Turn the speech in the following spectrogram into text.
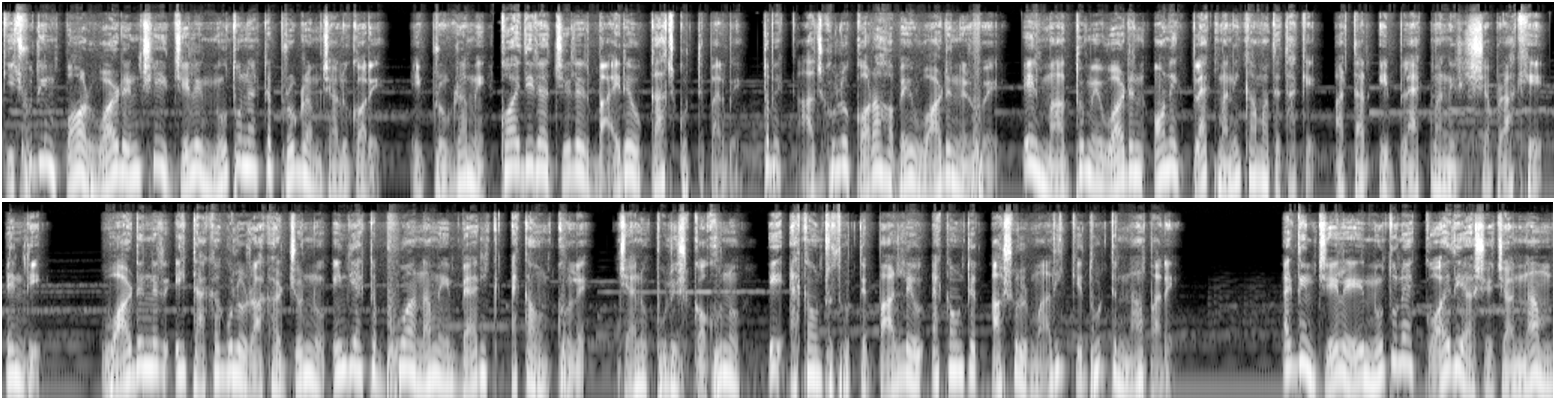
কিছুদিন পর ওয়ার্ডেন সেই জেলে নতুন একটা প্রোগ্রাম চালু করে। এই প্রোগ্রামে কয়েদিরা জেলের বাইরেও কাজ করতে পারবে। তবে কাজগুলো করা হবে ওয়ার্ডেনের হয়ে। এর মাধ্যমে ওয়ার্ডেন অনেক ব্ল্যাক মানি কামাতে থাকে। আর তার এই ব্ল্যাক মানির হিসাব রাখে এন্ডি। ওয়ার্ডেনের এই টাকাগুলো রাখার জন্য এন্ডি একটা ভুয়া নামে ব্যাংক অ্যাকাউন্ট খোলে, যেন পুলিশ কখনো এই অ্যাকাউন্ট ধরতে পারলেও অ্যাকাউন্টের আসল মালিককে ধরতে না পারে। একদিন জেলে নতুন এক কয়েদি আসে যার নাম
